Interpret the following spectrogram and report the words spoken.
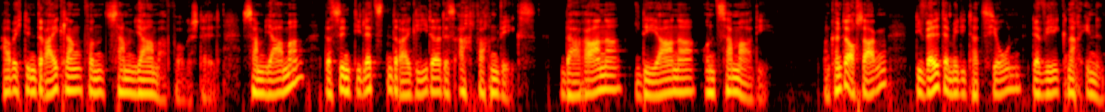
habe ich den Dreiklang von Samyama vorgestellt. Samyama, das sind die letzten drei Glieder des achtfachen Wegs. Dharana, Dhyana und Samadhi. Man könnte auch sagen, die Welt der Meditation, der Weg nach innen.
